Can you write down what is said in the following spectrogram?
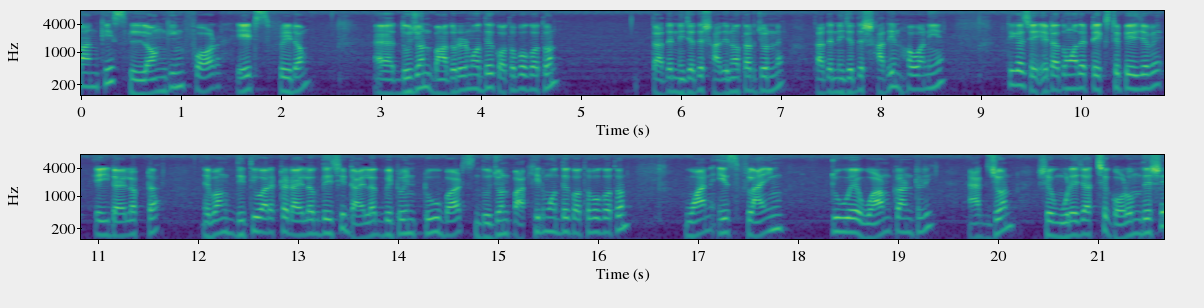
monkeys longing for its freedom দুজন বাঁদরের মধ্যে কথোপকথন। তাদের নিজেদের স্বাধীনতার জন্য, তাদের নিজেদের স্বাধীন হওয়া নিয়ে। ঠিক আছে, এটা তোমাদের টেক্সটে পেয়ে যাবে এই ডায়লগটা এবং দ্বিতীয় আরেকটা ডায়লগ দিয়েছি ডায়লগ বিটুইন টু বার্ডস দুজন পাখির মধ্যে কথোপকথন। One is flying to a warm country একজন সে উড়ে যাচ্ছে গরম দেশে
